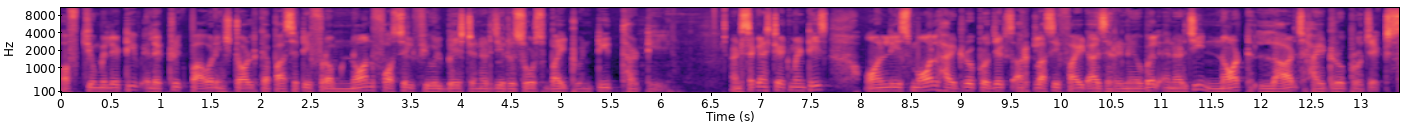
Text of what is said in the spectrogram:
of cumulative electric power installed capacity from non fossil fuel based energy resource by twenty thirty and second statement is, only small hydro projects are classified as renewable energy, not large hydro projects.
